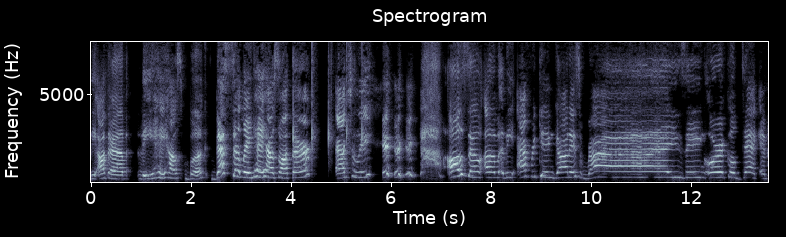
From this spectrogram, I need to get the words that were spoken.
The author of the Hay House book, best-selling Hay House author, actually. also of the African Goddess Rising Oracle deck. And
